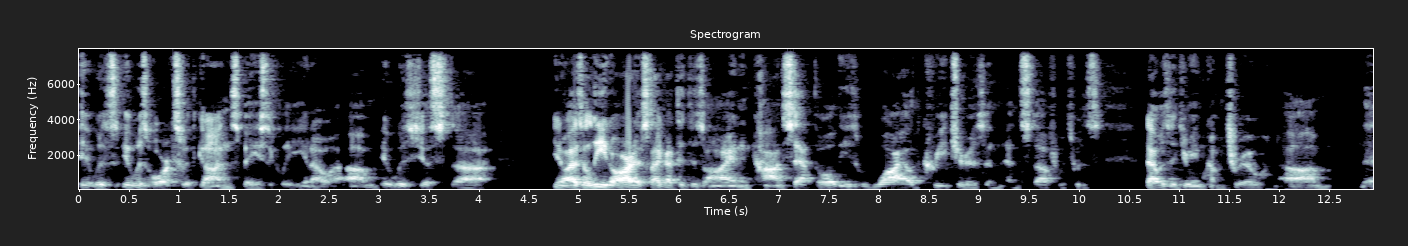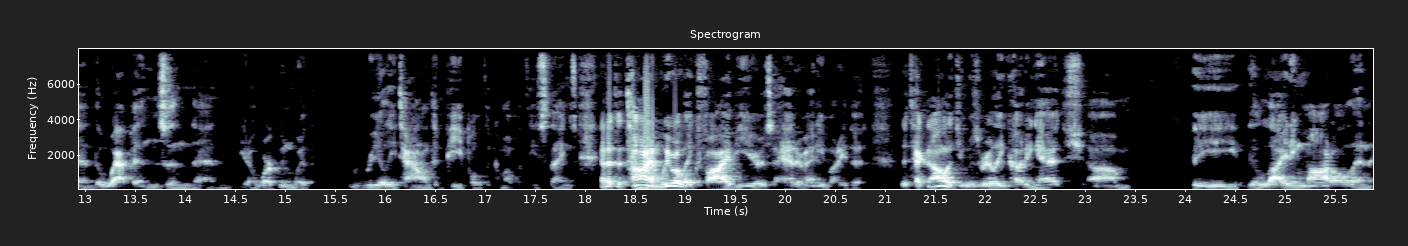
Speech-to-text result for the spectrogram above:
it was it was orcs with guns, basically. You know, um, it was just uh, you know, as a lead artist, I got to design and concept all these wild creatures and, and stuff, which was that was a dream come true. Um, the, the weapons and and you know, working with really talented people to come up with these things. And at the time, we were like five years ahead of anybody. The the technology was really cutting edge. Um, the the lighting model and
